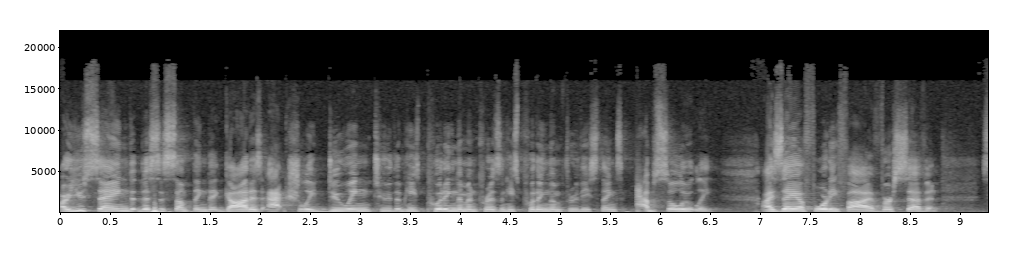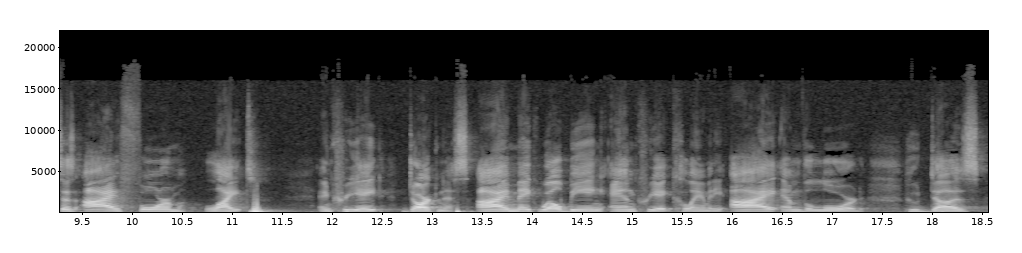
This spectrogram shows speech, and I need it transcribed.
are you saying that this is something that God is actually doing to them? He's putting them in prison, He's putting them through these things? Absolutely. Isaiah 45, verse 7 says, I form light and create darkness. I make well being and create calamity. I am the Lord who does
